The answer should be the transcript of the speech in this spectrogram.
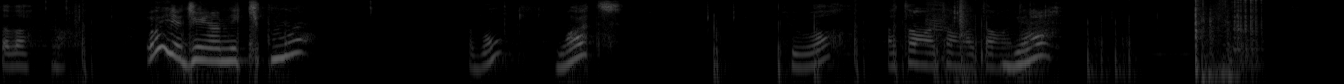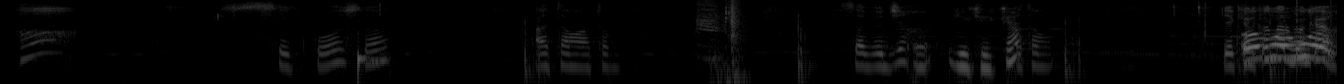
Ça va. Oh, il y a déjà un équipement. Ah bon? What? Tu veux voir Attends, attends, attends. attends. Regarde. C'est quoi ça? Attends, attends. Ça veut dire. Euh, Il y a quelqu'un? Attends. Il y a Oh, quelqu'un dans le wow, bunker? Wow.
